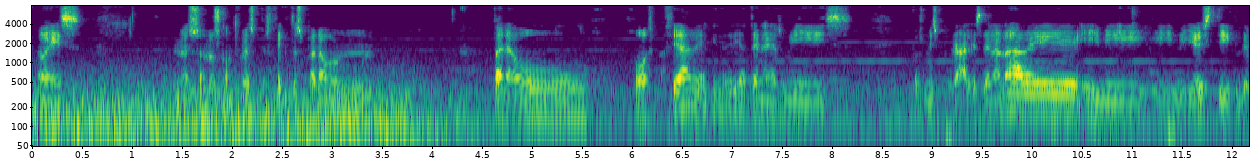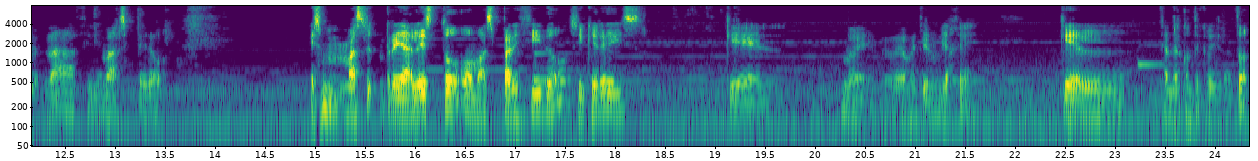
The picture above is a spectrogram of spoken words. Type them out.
no es no son los controles perfectos para un para un juego espacial y aquí debería tener mis pues mis pedales de la nave y mi, mi joystick de verdad y demás pero es más real esto o más parecido si queréis que el, me, voy a meter un viaje que el que andar con teclado y ratón.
